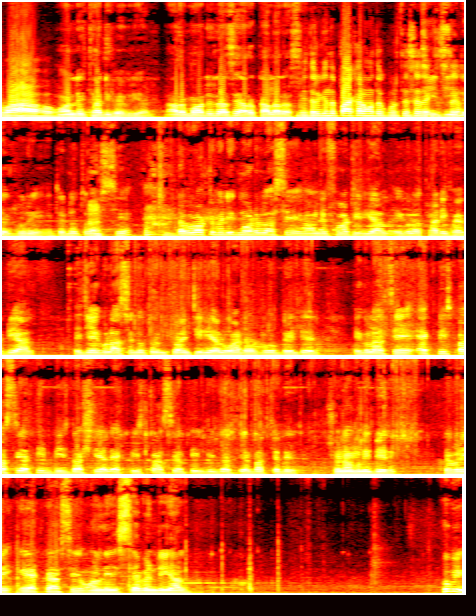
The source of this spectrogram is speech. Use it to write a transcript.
ওয়াও অনলি থার্টি ফাইভ রিয়াল আরও মডেল আছে আরও কালার আছে। ভিতরে কিন্তু পাখার মতো ঘুরতেছে এটা ঘুরে এটা নতুন আসছে। তারপর অটোমেটিক মডেল আসছে অনলি ফর্টি রিয়াল এগুলো থার্টি ফাইভ রিয়াল এই যে এগুলো আছে নতুন টোয়েন্টি রিয়াল ওয়াটার প্রুফ বেল্টের এগুলো আছে এক পিস পাঁচ রিয়াল তিন পিস দশ রিয়াল এক পিস পাঁচ রিয়াল তিন পিস দশ রিয়াল বাচ্চাদের সোনামণিদের। তারপরে এই একটা আছে অনলি সেভেন রিয়াল খুবই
